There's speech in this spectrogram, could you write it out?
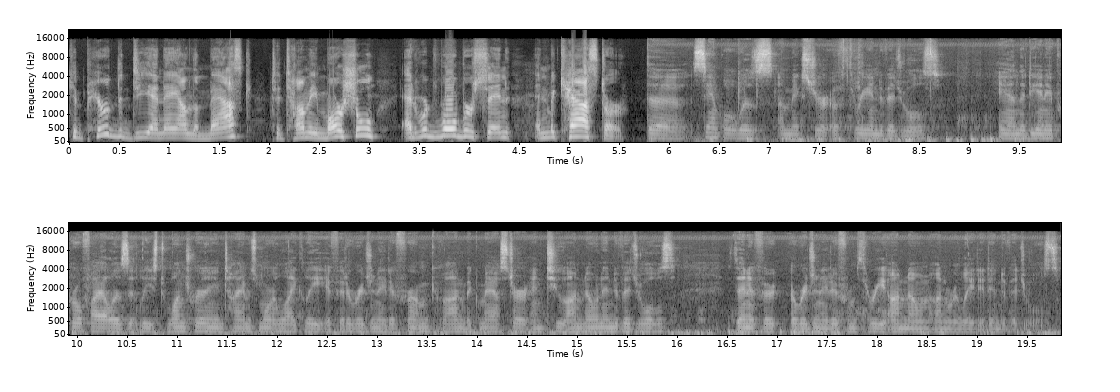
compared the DNA on the mask to Tommy Marshall, Edward Roberson, and McCaster. The sample was a mixture of three individuals, and the DNA profile is at least one trillion times more likely if it originated from Kevon McCaster and two unknown individuals than if it originated from three unknown, unrelated individuals.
